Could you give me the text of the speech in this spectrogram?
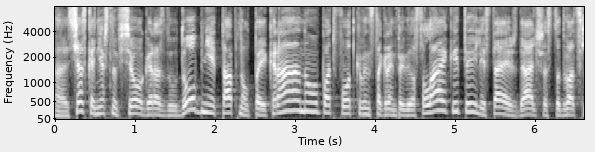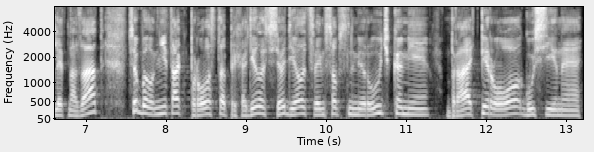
Э, Сейчас, конечно, все гораздо удобнее. Тапнул по экрану, под фоткой в Инстаграме появился лайк, и ты листаешь дальше 120 лет назад. Все было не так просто. Приходилось все делать своими собственными ручками, брать перо гусиное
